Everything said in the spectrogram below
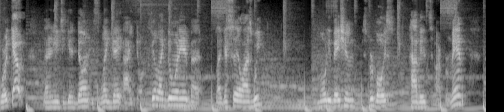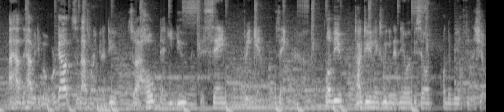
workout that I need to get done. It's leg day. I don't feel like doing it, but like I said last week, motivation is for boys, habits are for men. I have the habit to go work out, so that's what I'm gonna do. So I hope that you do the same freaking thing. Love you. Talk to you next week in a new episode on the Real Fitness Show.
